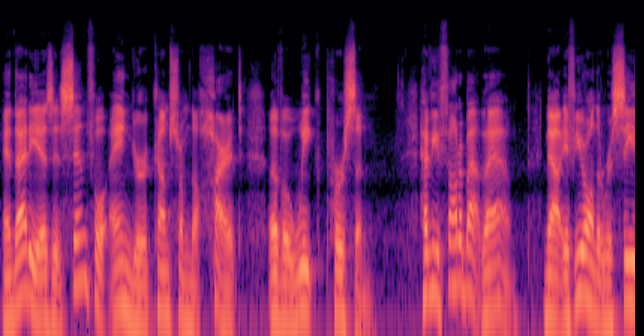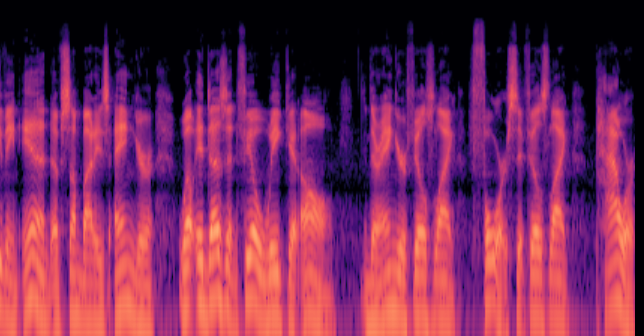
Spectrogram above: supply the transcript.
and that is that sinful anger comes from the heart of a weak person. Have you thought about that? Now, if you're on the receiving end of somebody's anger, well, it doesn't feel weak at all. Their anger feels like force, it feels like power.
